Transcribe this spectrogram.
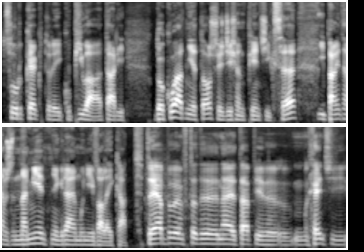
córkę, której kupiła Atari dokładnie to, 65XE i pamiętam, że namiętnie grałem u niej w Alicat. To ja byłem wtedy na etapie mm, chęci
